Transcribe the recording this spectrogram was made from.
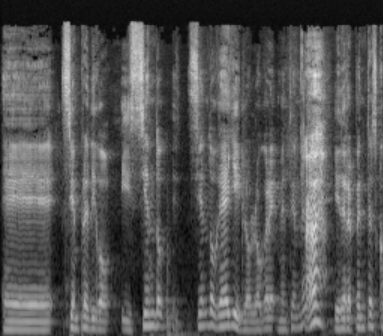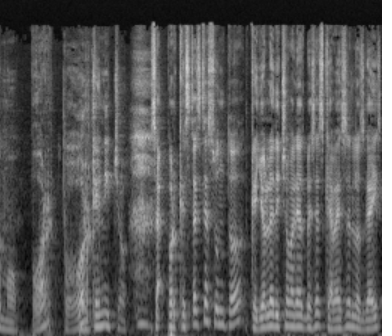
eh, siempre digo, y siendo, siendo gay y lo logré, ¿me entiendes? Ah. Y de repente es como, ¿por? ¿Por? qué nicho? O sea, porque está este asunto que yo le he dicho varias veces que a veces los gays,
